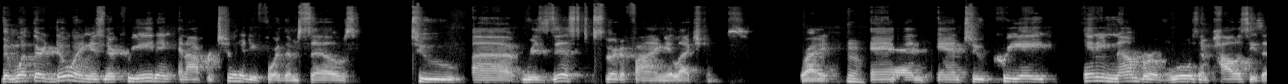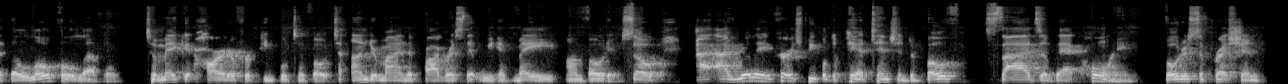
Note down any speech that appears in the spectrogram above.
then what they're doing is they're creating an opportunity for themselves to uh, resist certifying elections, right? Yeah. And and to create any number of rules and policies at the local level to make it harder for people to vote, to undermine the progress that we have made on voting. So I, I really encourage people to pay attention to both sides of that coin voter suppression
